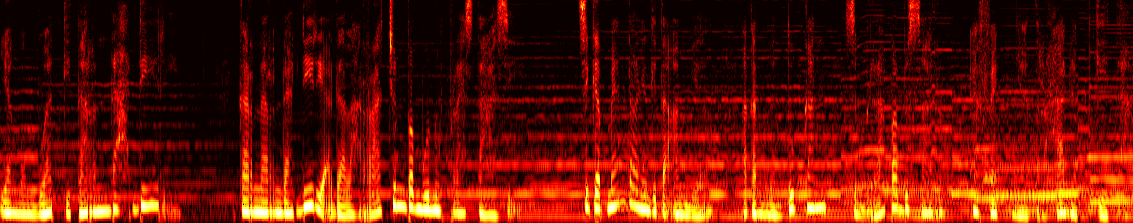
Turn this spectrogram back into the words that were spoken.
yang membuat kita rendah diri. Karena rendah diri adalah racun pembunuh prestasi. Sikap mental yang kita ambil akan menentukan seberapa besar efeknya terhadap kita.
